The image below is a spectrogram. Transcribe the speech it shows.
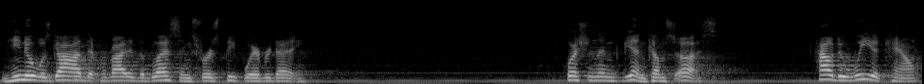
And he knew it was God that provided the blessings for his people every day. The question then again comes to us How do we account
